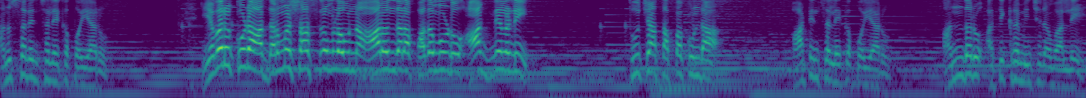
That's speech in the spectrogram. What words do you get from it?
అనుసరించలేకపోయారు. ఎవరు కూడా ఆ ధర్మశాస్త్రంలో ఉన్న ఆరు వందల పదమూడు ఆజ్ఞలని తూచా తప్పకుండా పాటించలేకపోయారు. అందరూ అతిక్రమించిన వాళ్ళే.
